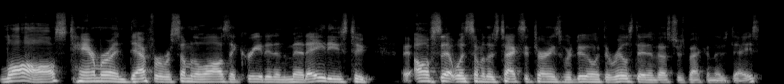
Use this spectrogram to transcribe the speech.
laws, TAMRA and DEFRA were some of the laws they created in the mid 80s to offset what some of those tax attorneys were doing with the real estate investors back in those days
